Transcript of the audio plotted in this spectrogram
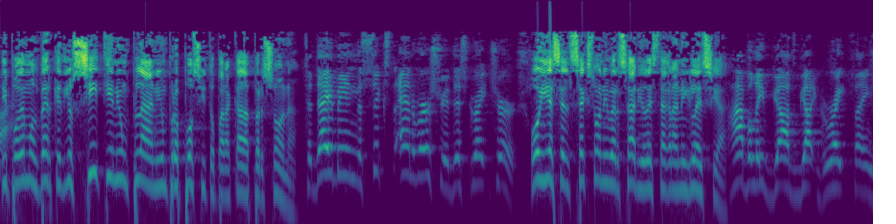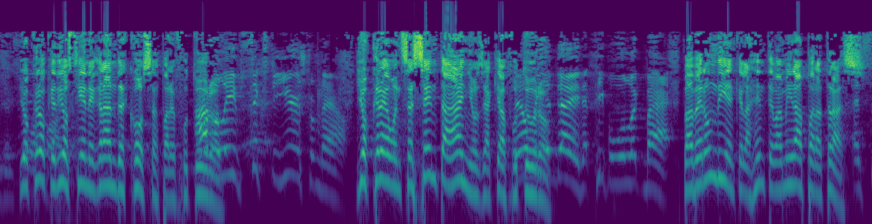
Y podemos ver que Dios sí tiene un plan y un propósito para cada persona. Today being the sixth anniversary of this great church, Hoy es el sexto aniversario de esta gran iglesia. I believe God's got great things in Yo creo que Dios tiene grandes cosas para el futuro. believe 60 years from now, Yo creo en 60 años de aquí a futuro. Va a haber un día en que la gente va a mirar para atrás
